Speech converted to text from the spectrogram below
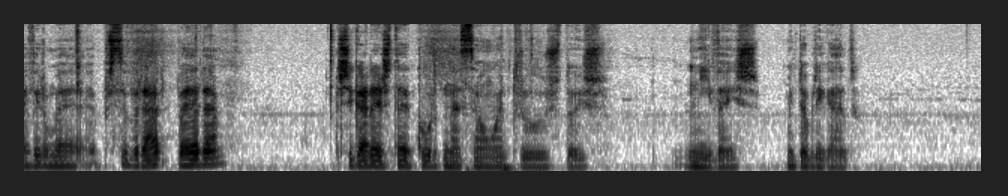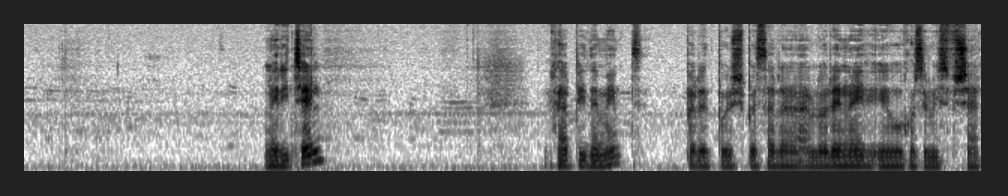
haver uma perseverar para chegar a esta coordenação entre os dois níveis. Muito obrigado. Merichel, rapidamente, para depois passar a Lorena e o José Luís fechar.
